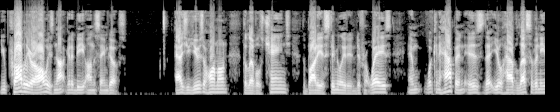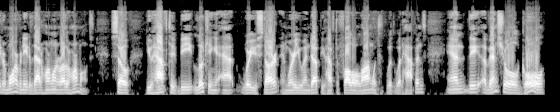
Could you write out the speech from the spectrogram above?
you probably are always not going to be on the same dose. As you use a hormone, the levels change, the body is stimulated in different ways, and what can happen is that you'll have less of a need or more of a need of that hormone or other hormones. So you have to be looking at where you start and where you end up. You have to follow along with, with what happens. And the eventual goal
